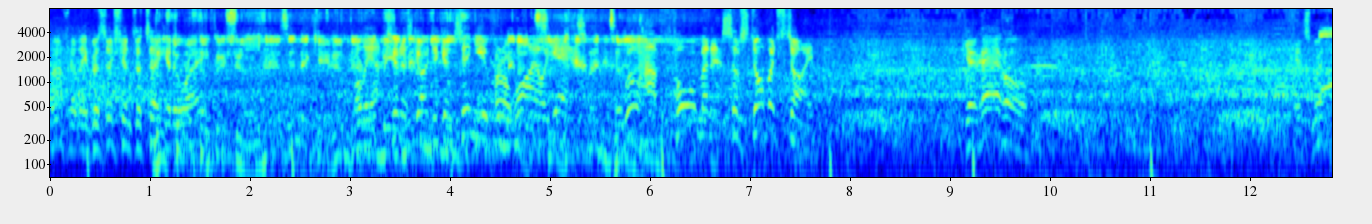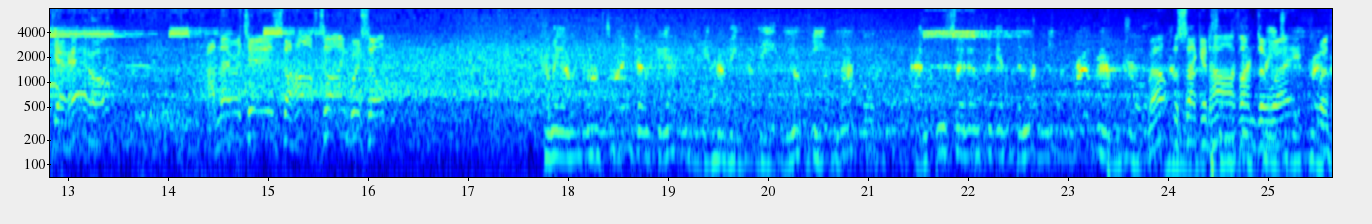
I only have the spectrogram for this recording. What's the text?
Perfectly positioned to take The it away. has Well, the action is going to continue for a while yet. We will have four minutes of stoppage time. Guerreiro. It's with Guerreiro. And there it is, the half-time whistle. Coming up at half time, don't forget we'll be having the Lucky Raffle and also don't forget the Lucky Programme draw. Well, the second half underway with.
